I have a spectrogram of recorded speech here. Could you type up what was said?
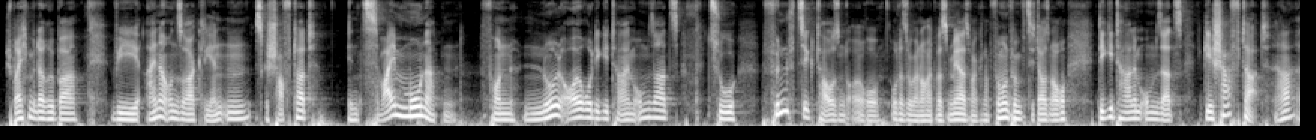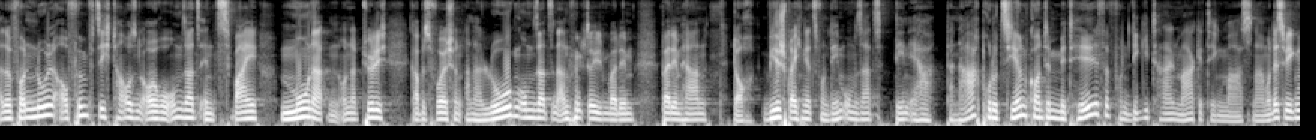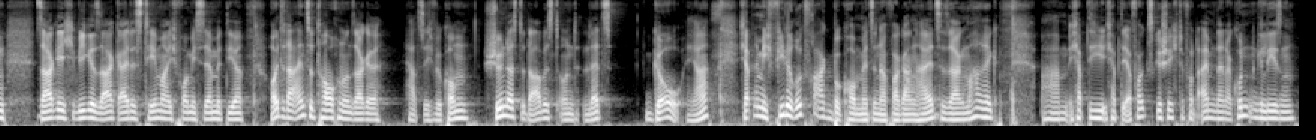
sprechen wir darüber, wie einer unserer Klienten es geschafft hat, in zwei Monaten von 0 Euro digitalem Umsatz zu 50.000 Euro oder sogar noch etwas mehr, es waren knapp 55.000 Euro, digitalem Umsatz geschafft hat. Ja, also von 0 auf 50.000 Euro Umsatz in zwei Monaten. Und natürlich gab es vorher schon analogen Umsatz in Anführungsstrichen bei dem, bei dem Herrn. Doch wir sprechen jetzt von dem Umsatz, den er danach produzieren konnte mit Hilfe von digitalen Marketingmaßnahmen. Und deswegen sage ich, wie gesagt, geiles Thema. Ich freue mich sehr mit dir heute da einzutauchen und sage herzlich willkommen. Schön, dass du da bist und let's go. Ja, ich habe nämlich viele Rückfragen bekommen jetzt in der Vergangenheit zu sagen, Marek, ähm, ich habe die, ich habe die Erfolgsgeschichte von einem deiner Kunden gelesen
